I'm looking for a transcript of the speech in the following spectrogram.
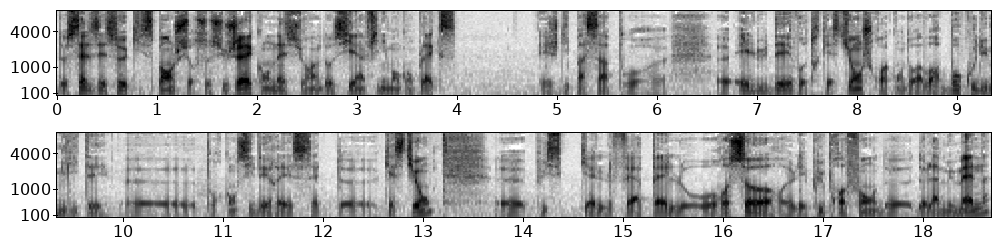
de celles et ceux qui se penchent sur ce sujet, qu'on est sur un dossier infiniment complexe et je dis pas ça pour euh, euh, éluder votre question, je crois qu'on doit avoir beaucoup d'humilité euh, pour considérer cette question, puisqu'elle fait appel aux, ressorts les plus profonds de, l'âme humaine,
